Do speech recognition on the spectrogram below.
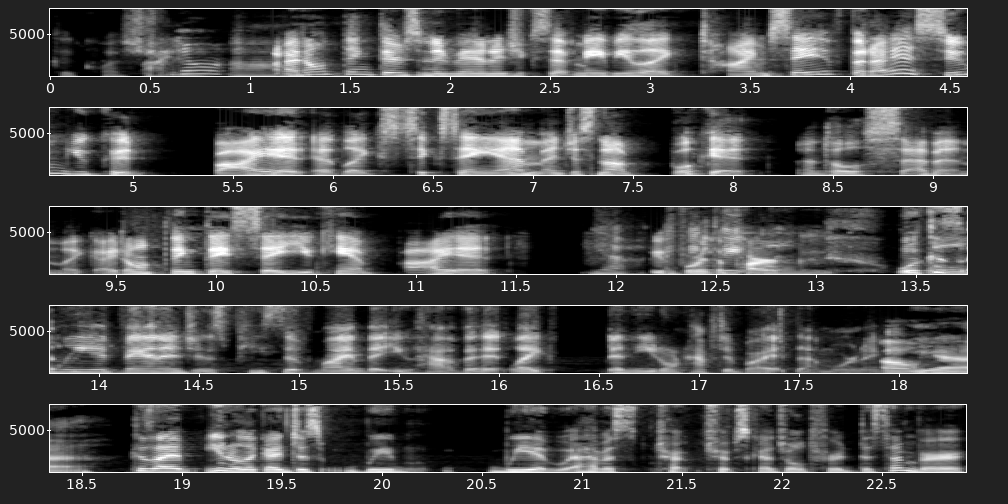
a good question. I don't um, I don't think there's an advantage except maybe like time save, but I assume you could buy it at like 6 a.m. and just not book it until 7. Like I don't think they say you can't buy it yeah before the park. only, well because only advantage is peace of mind that you have it like and you don't have to buy it that morning. Oh. Yeah. Because i you know like i just we we have a trip, trip scheduled for december.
